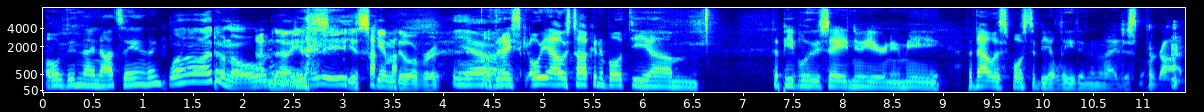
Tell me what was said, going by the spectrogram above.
Oh, didn't I not say anything? Well, I don't know. I don't No, you, Maybe. you skimmed over it. yeah. Oh, did I? sk- Oh, yeah. I was talking about the um, the people who say "New Year, New Me," but that was supposed to be a lead, in, and then I just forgot.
